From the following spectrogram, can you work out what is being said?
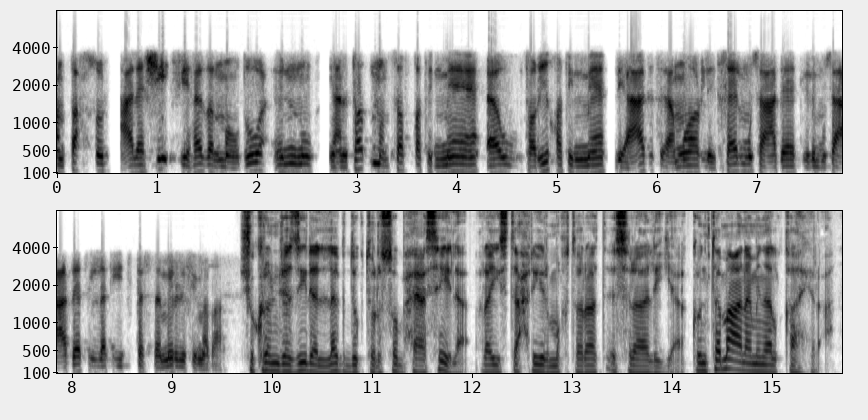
أن تحصل على شيء في هذا الموضوع إنه يعني تضمن صفقة ما أو طريقة ما لإعادة اعمار لإدخال مساعدات للمساعدات التي تستمر فيما بعد. شكرا جزيلا لك دكتور صبحي عسيلة رئيس تحرير مختارات إسرائيلية كنت معنا من القاهرة.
